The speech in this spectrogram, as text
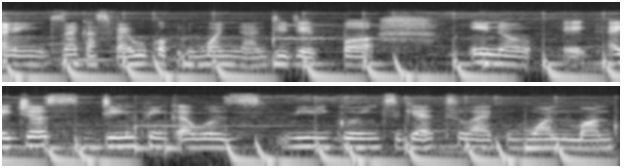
I mean, it's like as if I woke up in the morning and did it, but you know, it, I just didn't think I was really going to get to like one month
